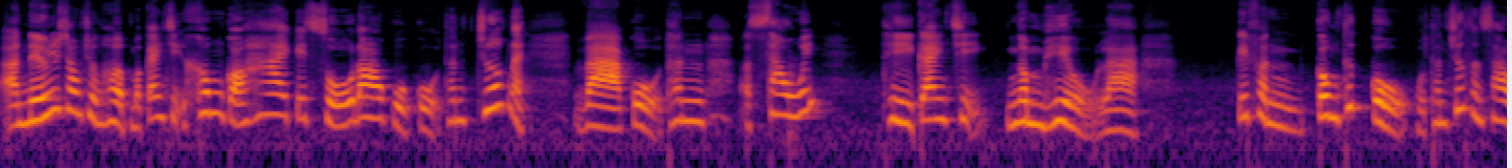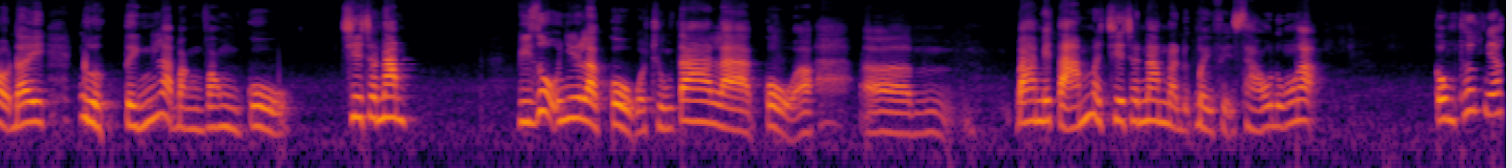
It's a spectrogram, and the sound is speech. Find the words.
à, nếu như trong trường hợp mà các anh chị không có hai cái số đo của cổ thân trước này và cổ thân à, sau ấy thì các anh chị ngầm hiểu là cái phần công thức cổ của thân trước thân sau ở đây được tính là bằng vòng cổ chia cho năm Ví dụ như là cổ của chúng ta là cổ à, ờ, uh, 38 mà chia cho 5 là được 7,6 đúng không ạ? Công thức nhá.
